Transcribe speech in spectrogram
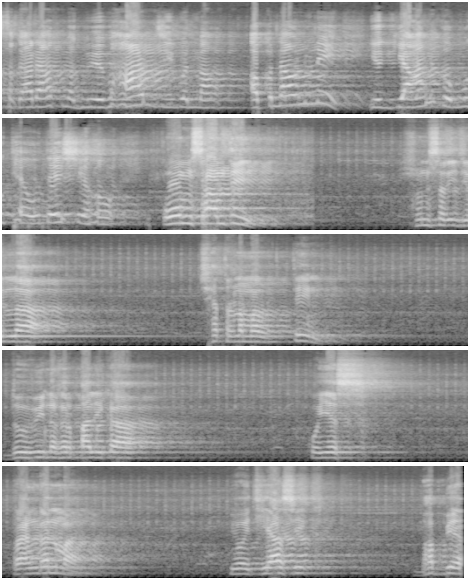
सकारात्मक व्यवहार जीवनमा अपनाउनु नै यो ज्ञानको मुख्य उद्देश्य हो। ओम शान्ति। सुनसरी जिल्ला क्षेत्र नम्बर तिन, दुहवी नगरपालिकाको यस प्राङ्गणमा यो ऐतिहासिक भव्य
